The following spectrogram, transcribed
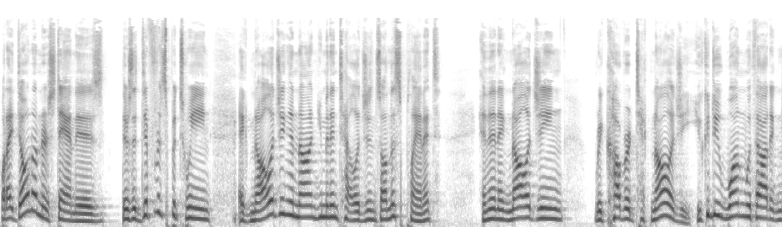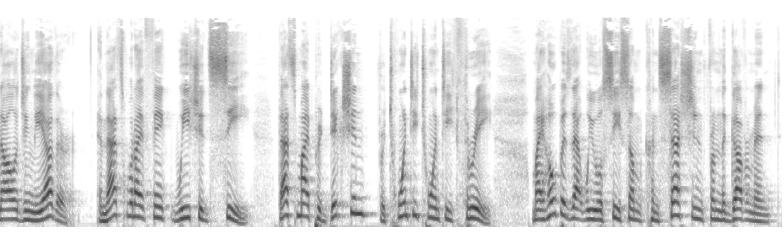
What I don't understand is there's a difference between acknowledging a non human intelligence on this planet and then acknowledging recovered technology. You could do one without acknowledging the other. And that's what I think we should see. That's my prediction for 2023. My hope is that we will see some concession from the government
